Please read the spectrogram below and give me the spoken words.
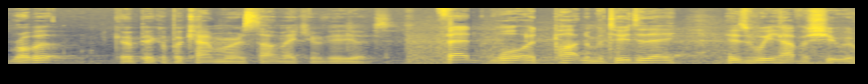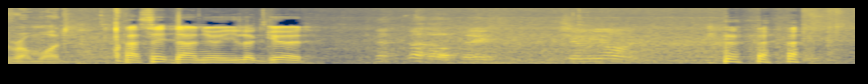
Robert, go pick up a camera and start making videos. Fed watered part number two today is we have a shoot with Romwod. That's it, Daniel. You look good. Oh, thanks. Show me on.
